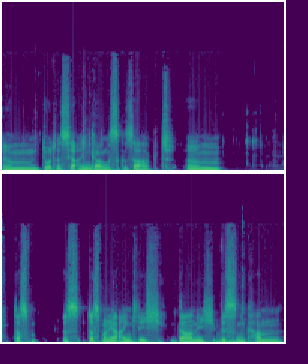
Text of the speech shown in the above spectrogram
Ähm, du hattest ja eingangs gesagt, ähm, dass ist, dass man ja eigentlich gar nicht wissen kann,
